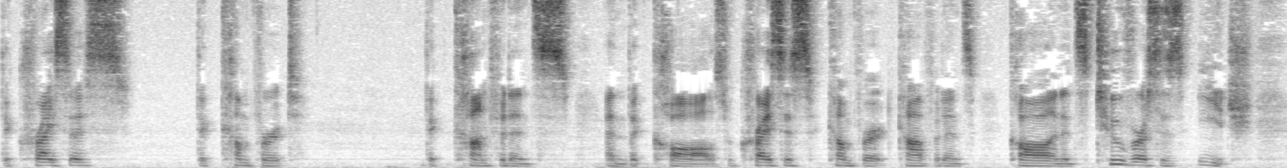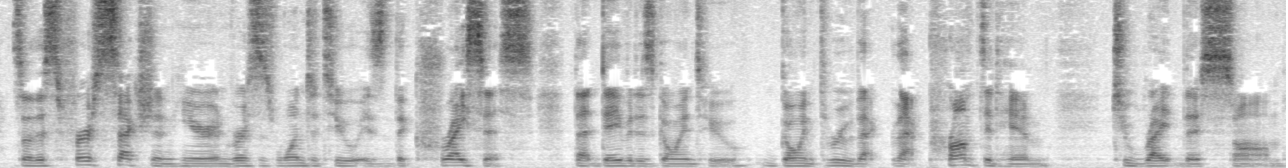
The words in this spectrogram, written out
the crisis, the comfort, the confidence, and the call. So, crisis, comfort, confidence, call, and it's two verses each. So, this first section here in verses 1 to 2 is the crisis that David is going to going through that that prompted him to write this psalm.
